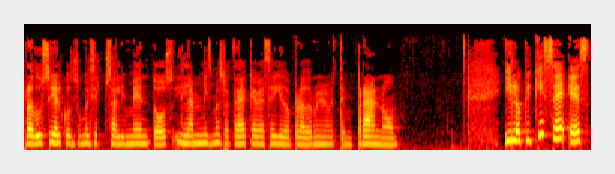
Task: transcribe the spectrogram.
reducir el consumo de ciertos alimentos y la misma estrategia que había seguido para dormirme temprano. Y lo que quise es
